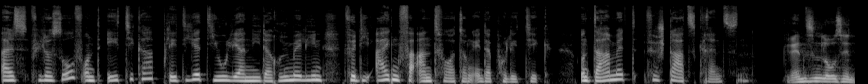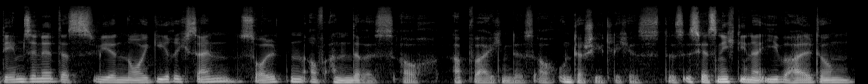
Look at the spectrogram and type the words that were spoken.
Als Philosoph und Ethiker plädiert Julian Niederrümelin für die Eigenverantwortung in der Politik und damit für Staatsgrenzen. Grenzenlos in dem Sinne, dass wir neugierig sein sollten auf anderes, auch Abweichendes, auch Unterschiedliches. Das ist jetzt nicht die naive Haltung,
